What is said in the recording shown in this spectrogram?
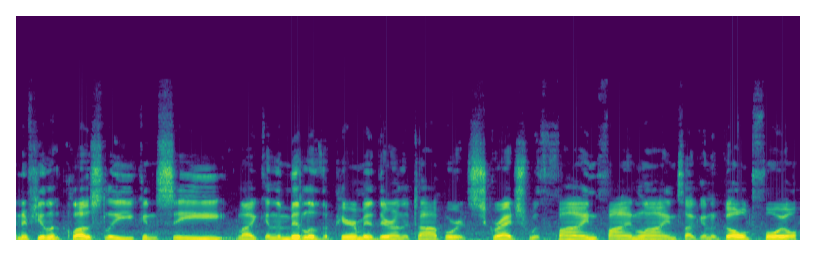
And if you look closely, you can see, like in the middle of the pyramid there on the top, where it's scratched with fine, fine lines, like in a gold foil,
